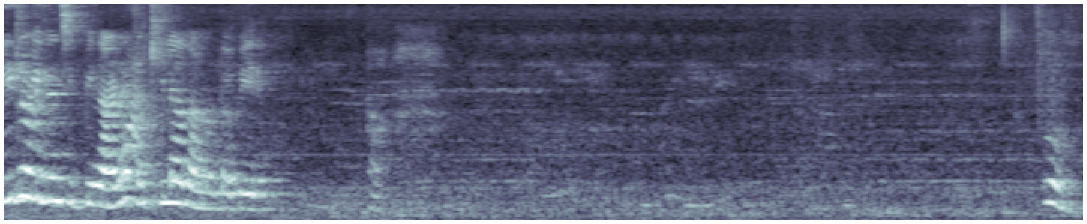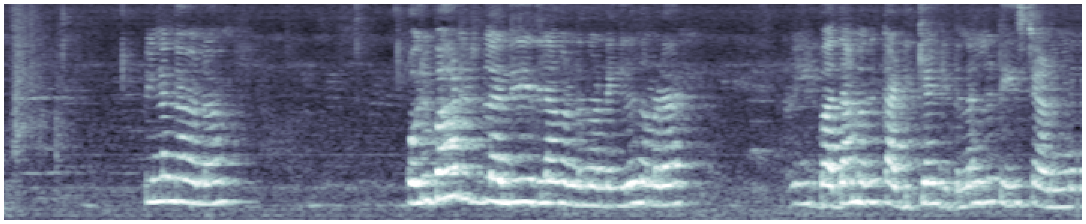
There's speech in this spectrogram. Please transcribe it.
വീട്ടിൽ വിളിക്കുന്ന ചിപ്പി എന്നാണ് അഖില എന്നാണ് കേട്ടോ പേര്. പിന്നെന്താ പറഞ്ഞാൽ ഒരുപാട് ബ്ലെൻഡ് ചെയ്തില്ലാന്നുണ്ടെന്നുണ്ടെങ്കിൽ നമ്മുടെ ഈ ബദാം ഒക്കെ കടിക്കാൻ കിട്ടും. നല്ല ടേസ്റ്റാണ് ഇങ്ങനെ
